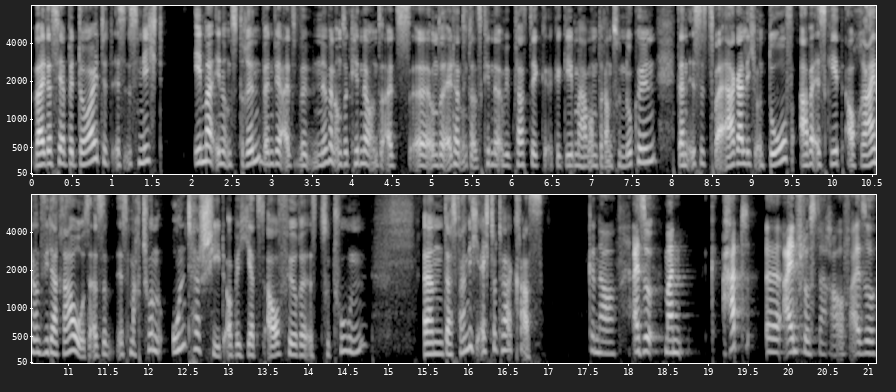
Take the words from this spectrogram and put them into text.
weil das ja bedeutet, es ist nicht immer in uns drin, wenn wir als, ne, wenn unsere Kinder uns als, äh, unsere Eltern uns als Kinder irgendwie Plastik gegeben haben, um dran zu nuckeln, dann ist es zwar ärgerlich und doof, aber es geht auch rein und wieder raus. Also es macht schon einen Unterschied, ob ich jetzt aufhöre, es zu tun. Ähm, das fand ich echt total krass. Genau. Also man hat äh, Einfluss darauf. Also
